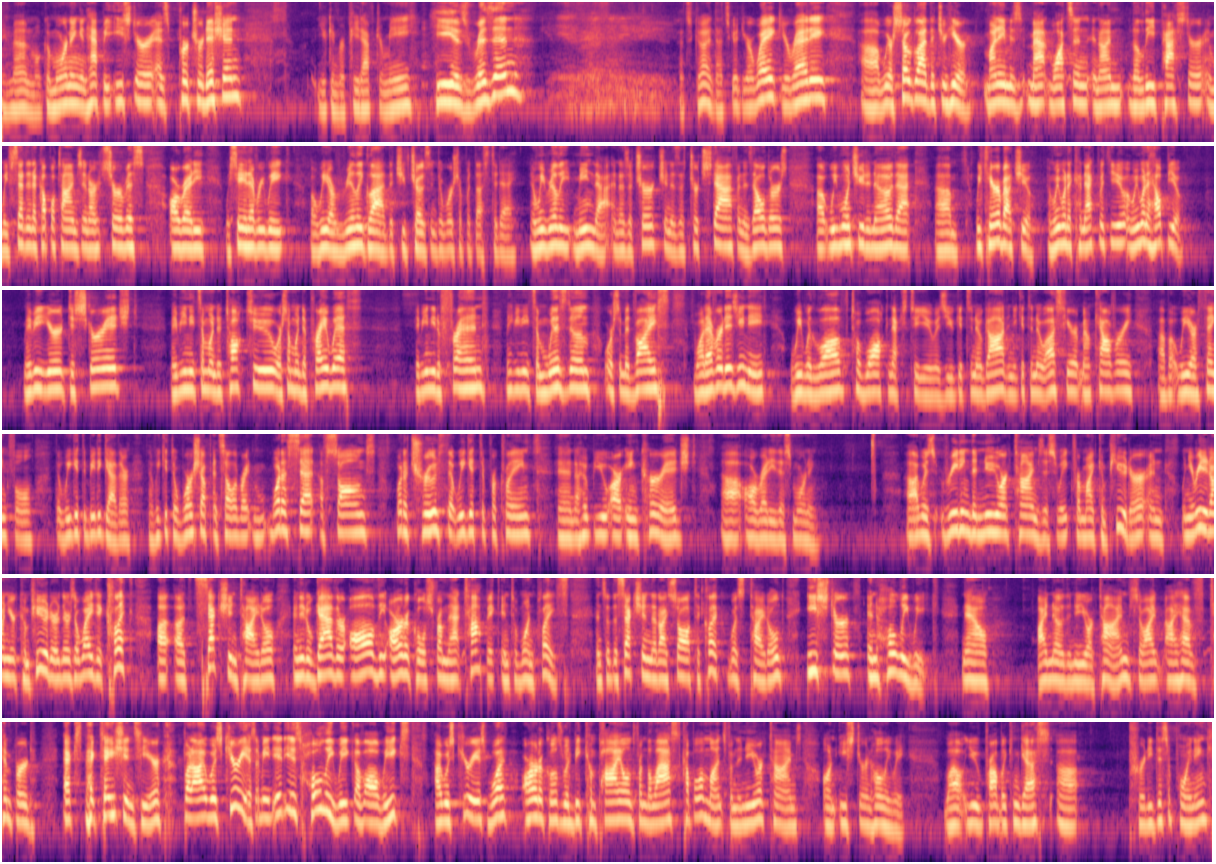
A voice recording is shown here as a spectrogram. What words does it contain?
Amen. Well, good morning and happy Easter. As per tradition, you can repeat after me. He is risen. He is risen That's good. That's good. You're awake. You're ready. Uh, we are so glad that you're here. My name is Matt Watson, and I'm the lead pastor. And we've said it a couple times in our service already. We say it every week, but we are really glad that you've chosen to worship with us today. And we really mean that. And as a church and as a church staff and as elders, uh, we want you to know that um, we care about you and we want to connect with you and we want to help you. Maybe you're discouraged. Maybe you need someone to talk to or someone to pray with. Maybe you need a friend. Maybe you need some wisdom or some advice. Whatever it is you need, we would love to walk next to you as you get to know God and you get to know us here at Mount Calvary. Uh, but we are thankful that we get to be together, that we get to worship and celebrate. And what a set of songs, what a truth that we get to proclaim. And I hope you are encouraged uh, already this morning. I was reading the New York Times this week from my computer, and when you read it on your computer, there's a way to click a, a, section title, and it'll gather all the articles from that topic into one place. And so the section that I saw to click was titled Easter and Holy Week. Now, I know the New York Times, so I, I have tempered expectations here, but I was curious. I mean, it is Holy Week of all weeks. I was curious what articles would be compiled from the last couple of months from the New York Times on Easter and Holy Week. Well, you probably can guess, uh, pretty disappointing.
